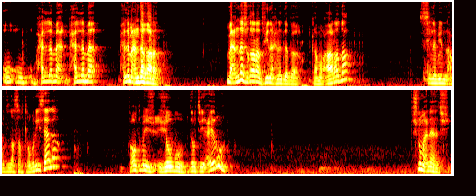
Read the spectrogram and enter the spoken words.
وبحال ما بحال ما بحال ما عندها غرض. ما عندناش غرض فينا حنا دابا كمعارضة. السي نبيل بن عبد الله صيفط لهم رسالة فوت ما يج- يجاوبوه بداو تيعايروه شنو معنى هذا الشيء؟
